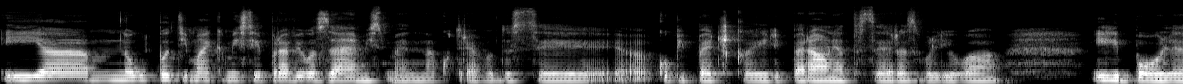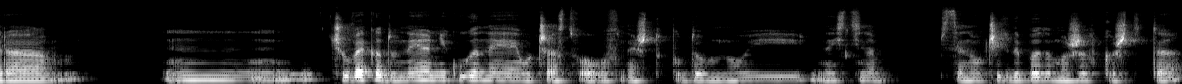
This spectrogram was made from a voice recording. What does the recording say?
И а, много пъти майка ми си е правила заеми с мен, ако трябва да се а, купи печка или пералнята се е развалила или бойлера човека до нея никога не е участвал в нещо подобно и наистина се научих да бъда мъжа в къщата.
